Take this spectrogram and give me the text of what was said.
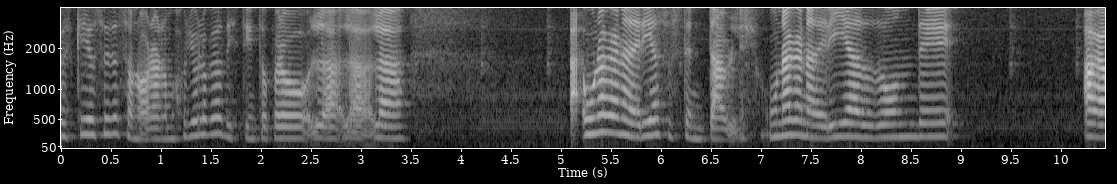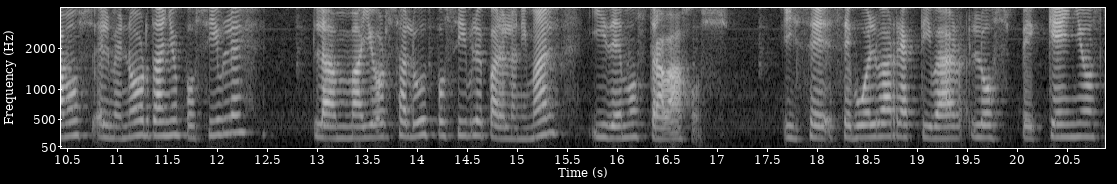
Pues que yo soy de Sonora, a lo mejor yo lo veo distinto, pero la, la, la una ganadería sustentable, una ganadería donde hagamos el menor daño posible, la mayor salud posible para el animal y demos trabajos y se, se, vuelva a reactivar los pequeños.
